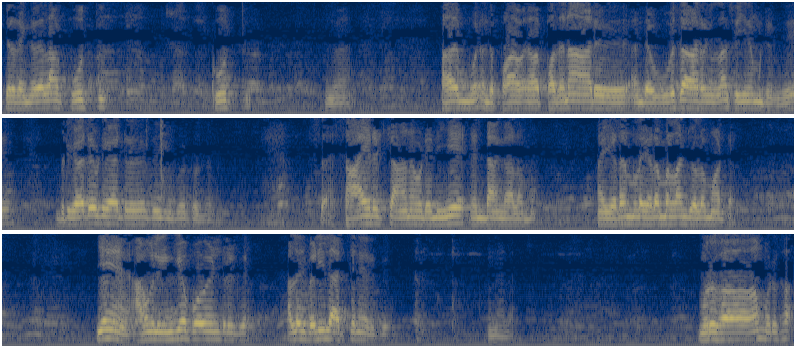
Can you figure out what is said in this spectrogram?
சில இடங்களெல்லாம் கூத்து கூத்து. அந்த பதினாறு அந்த உபசாரங்கள் எல்லாம் செய்யணும் இருக்குது. இப்படி காட்டு இப்படி காட்டு போயிட்டு வந்தாங்க சாயரட்சி ஆன உடனேயே ரெண்டாம் காலமும். நான் இடம்ல இடமெல்லாம் சொல்ல மாட்டேன். ஏன்? அவங்களுக்கு எங்கேயோ போக வேண்டியிருக்கு. அல்லது வெளியில அர்ச்சனை இருக்கு. முருகா முருகா.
